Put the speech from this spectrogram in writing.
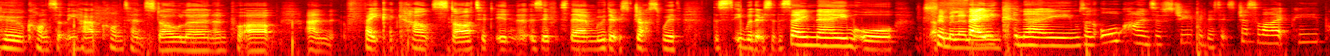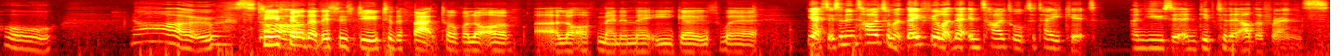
who constantly have content stolen and put up, and fake accounts started in as if it's them, whether it's just with the whether it's the same name or Similar fake names and all kinds of stupidness. It's just like people. No. Stop. Do you feel that this is due to the fact of a lot of a lot of men and their egos, where Yes, it's an entitlement. They feel like they're entitled to take it and use it and give to their other friends.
